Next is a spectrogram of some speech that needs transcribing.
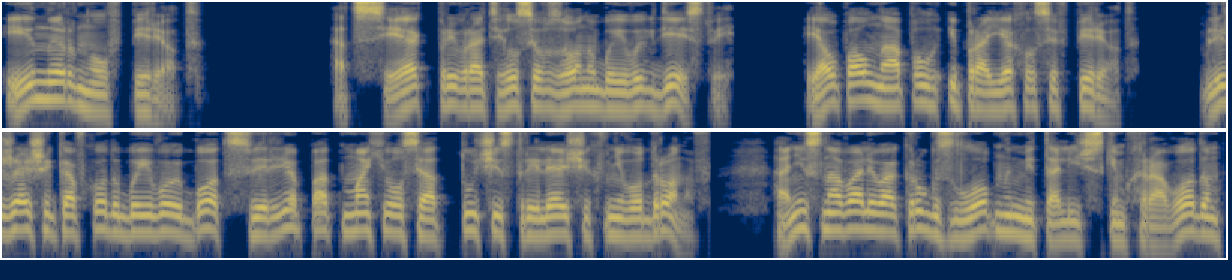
и нырнул вперед. Отсек превратился в зону боевых действий. Я упал на пол и проехался вперед. Ближайший ко входу боевой бот свирепо отмахивался от тучи стреляющих в него дронов. Они сновали вокруг злобным металлическим хороводом,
